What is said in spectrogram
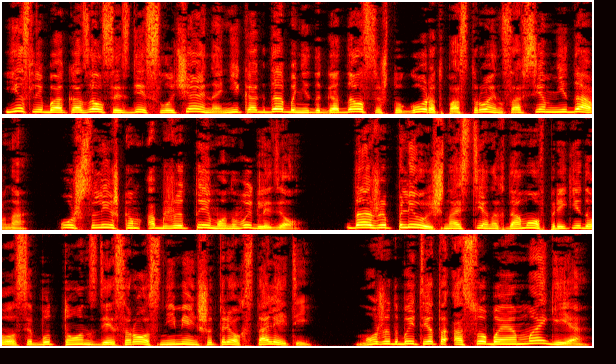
Если бы оказался здесь случайно, никогда бы не догадался, что город построен совсем недавно. Уж слишком обжитым он выглядел. Даже плющ на стенах домов прикидывался, будто он здесь рос не меньше трех столетий. Может быть, это особая магия?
